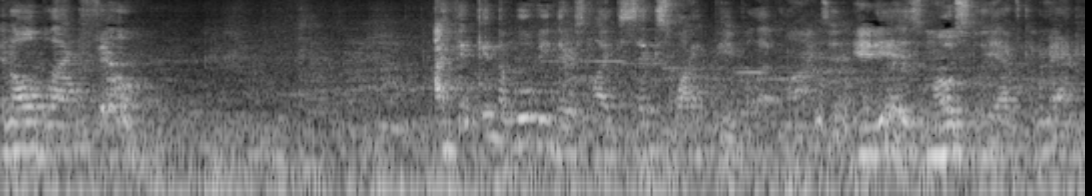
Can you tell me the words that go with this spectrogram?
an all black film. I think in the movie there's like six white people at lines. It, it is mostly African American.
